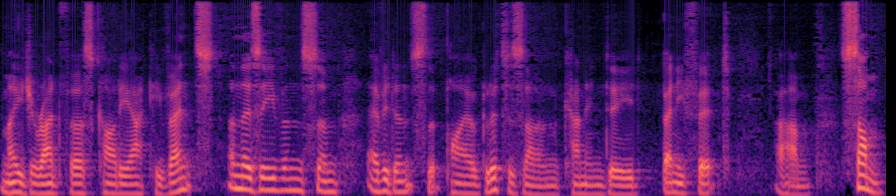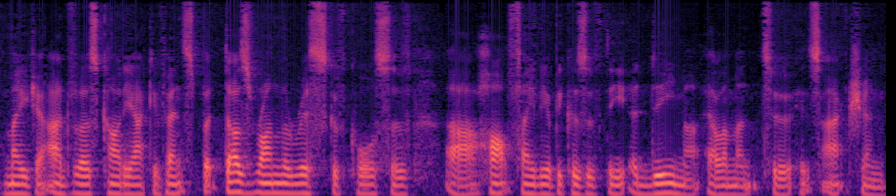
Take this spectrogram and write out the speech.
major adverse cardiac events. And there's even some evidence that pioglitazone can indeed benefit um, some major adverse cardiac events, but does run the risk, of course, of uh, heart failure because of the edema element to its action.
